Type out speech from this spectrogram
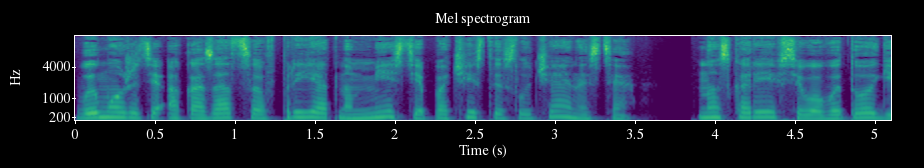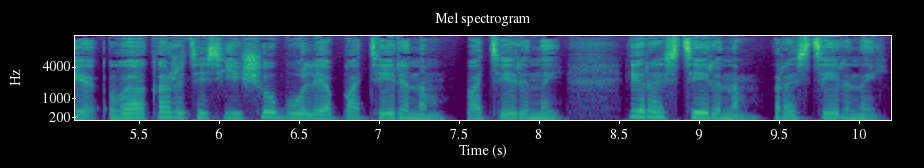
Вы можете оказаться в приятном месте по чистой случайности, но, скорее всего, в итоге вы окажетесь еще более потерянным, потерянной и растерянным, растерянной,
